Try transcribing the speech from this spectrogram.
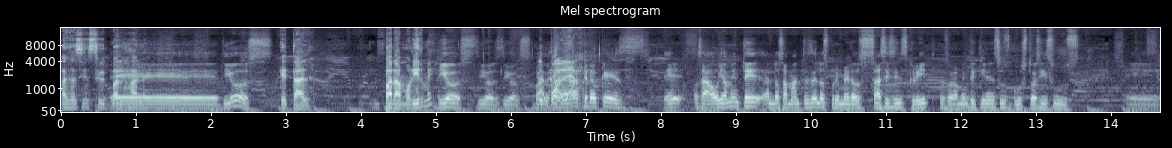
Assassin's Creed Valhalla. Eh, Dios, ¿Qué tal? ¿Para morirme? Dios, Dios, Dios. Valhalla creo que es. eh, o sea, obviamente los amantes de los primeros Assassin's Creed, pues obviamente tienen sus gustos y sus. Eh,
